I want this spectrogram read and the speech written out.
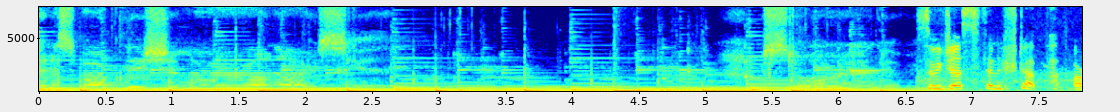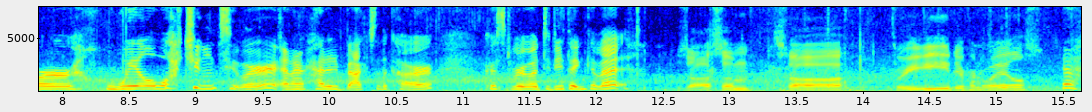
and a sparkly shimmer on our skin. So we just finished up our whale watching tour and are headed back to the car. Christopher, what did you think of it? It was awesome. Saw three different whales. Yeah.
